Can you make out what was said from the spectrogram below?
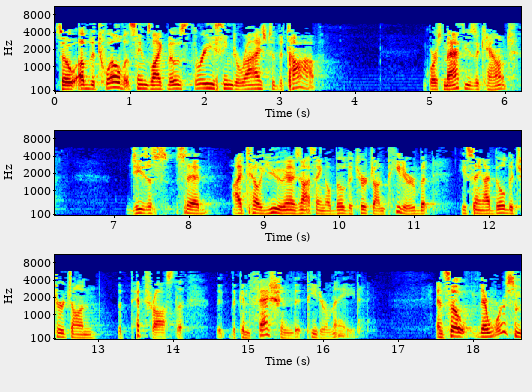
So of the twelve, it seems like those three seem to rise to the top. Of course, Matthew's account, Jesus said, I tell you, and he's not saying I'll build a church on Peter, but he's saying I build a church on the Petros, the, the, the confession that Peter made. And so there were some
